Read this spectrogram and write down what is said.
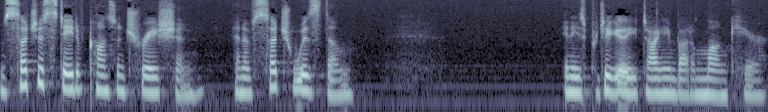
of such a state of concentration, and of such wisdom, and he's particularly talking about a monk here,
